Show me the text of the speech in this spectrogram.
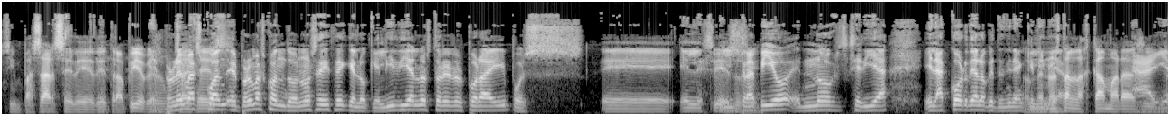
sin pasarse de, de. Que El es problema, es cuando, el problema es cuando no se dice que lo que lidian los toreros por ahí, pues eh, el, Sí, el sí. trapío no sería el acorde a lo que tendrían que donde lidiar. no están las cámaras. y- Ahí,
